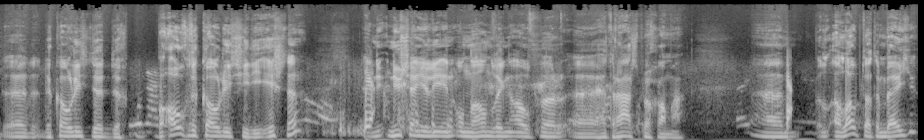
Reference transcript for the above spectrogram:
de, de, coalitie, de, de beoogde coalitie die is er. Ja. Nu, nu, zijn jullie in onderhandeling over uh, het raadsprogramma. Uh, ja. Loopt dat een beetje?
